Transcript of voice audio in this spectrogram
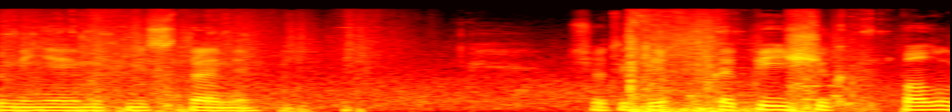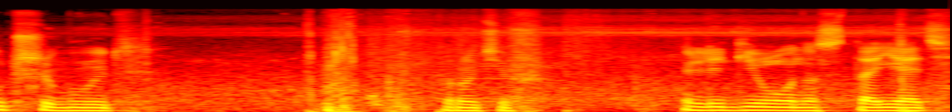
Поменяем их местами. Все-таки копейщик получше будет против легиона стоять.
